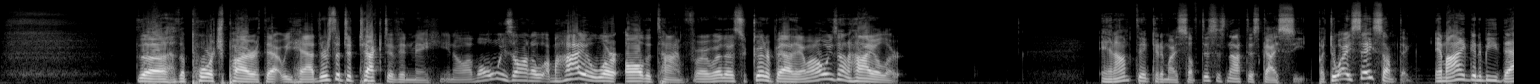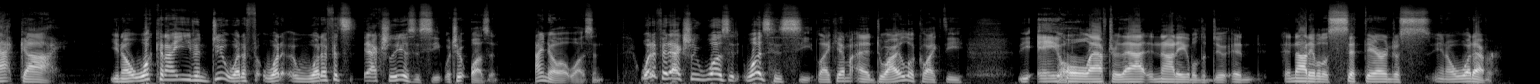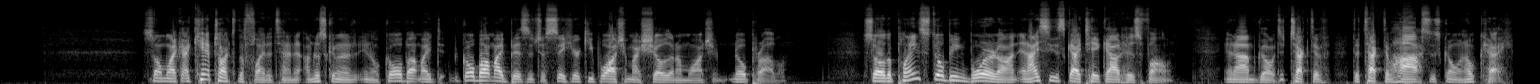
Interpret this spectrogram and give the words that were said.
the the porch pirate that we had. There's a detective in me. You know, I'm always on. I'm high alert all the time for whether it's a good or bad thing. I'm always on high alert. And I'm thinking to myself, this is not this guy's seat. But do I say something? Am I going to be that guy? You know, what can I even do? What if what what if it's actually is his seat, which it wasn't? I know it wasn't. What if it actually was it was his seat? Like, am I, do I look like the the a hole after that and not able to do and and not able to sit there and just you know whatever? So I'm like, I can't talk to the flight attendant. I'm just gonna you know go about my go about my business. Just sit here, keep watching my show that I'm watching. No problem. So the plane's still being boarded on, and I see this guy take out his phone, and I'm going, Detective Detective Haas is going, okay,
